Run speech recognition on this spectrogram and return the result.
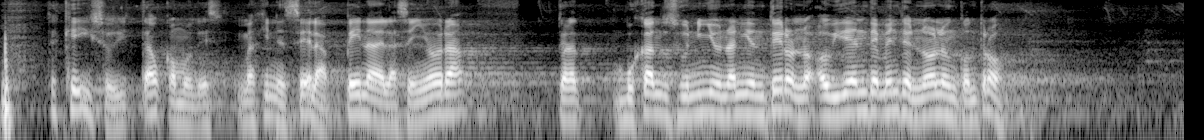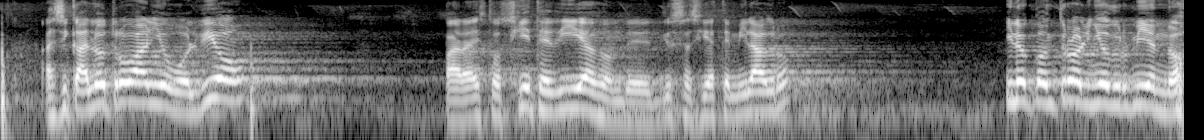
Entonces, ¿qué hizo? Estaba como, imagínense la pena de la señora buscando a su niño un año entero, evidentemente no lo encontró. Así que al otro año volvió para estos siete días donde Dios hacía este milagro y lo encontró el niño durmiendo.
